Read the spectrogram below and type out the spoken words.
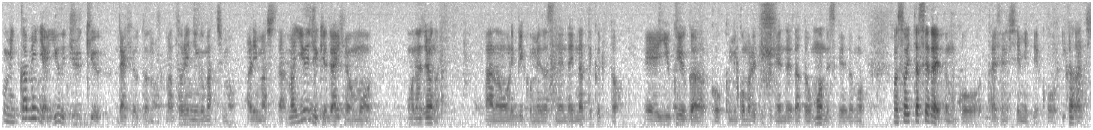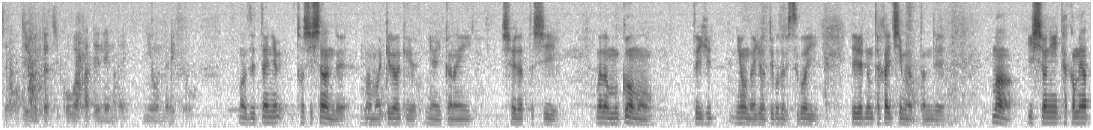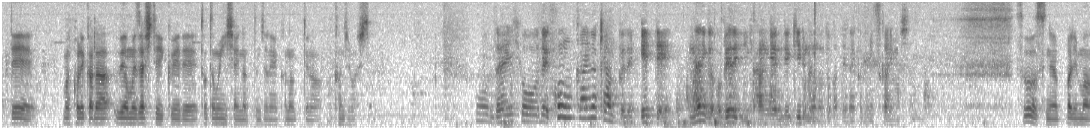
3日目には U19 代表との、まあ、トレーニングマッチもありました、まあ、U19 代表も同じようなあのオリンピックを目指す年代になってくるとえー、ゆくゆくはこう組み込まれていく年代だと思うんですけれども、まあ、そういった世代ともこう対戦してみてこういかがでした？自分たちこう若手年代日本代表。まあ、絶対に年下なんで、まあ、負けるわけにはいかない試合だったし、まあ、でも向こうも日本代表ということですごいレベルの高いチームだったんで、まあ、一緒に高め合って、まあ、これから上を目指していく上でとてもいい試合になったんじゃないかなっていうのは感じました。代表で今回のキャンプで得て何かこうベルディに還元できるものとかって何か見つかりました？そうですねやっぱりまあ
